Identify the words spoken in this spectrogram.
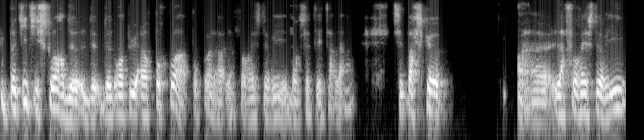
une petite histoire de, de, de droit public. Alors pourquoi, pourquoi la, la foresterie est dans cet état-là? C'est parce que euh, la foresterie,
